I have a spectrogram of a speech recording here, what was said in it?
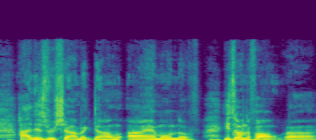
Hi, this is Rushion McDonald. I am on the, he's on the phone. Uh,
